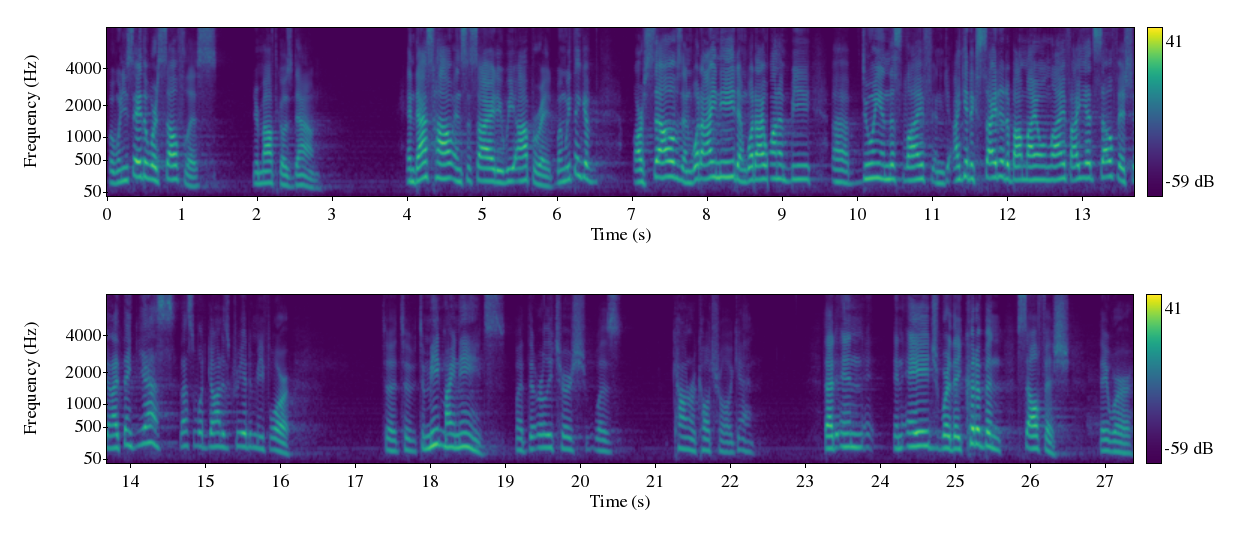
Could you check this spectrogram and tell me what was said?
But when you say the word selfless, your mouth goes down. And that's how in society we operate. When we think of ourselves and what I need and what I want to be uh, doing in this life, and I get excited about my own life, I get selfish and I think, yes, that's what God has created me for, to, to, to meet my needs. But the early church was countercultural again. That in an age where they could have been selfish, they were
